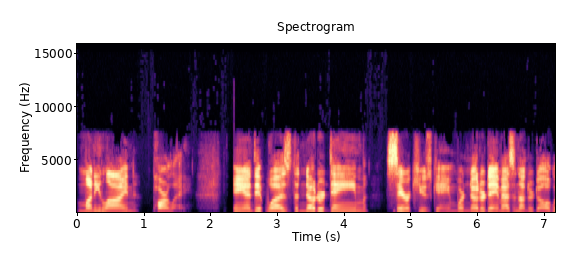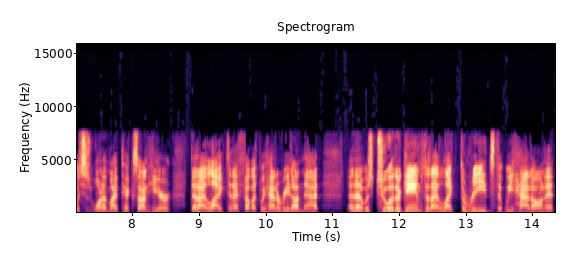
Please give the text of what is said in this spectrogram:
money line parlay, and it was the Notre Dame Syracuse game where Notre Dame as an underdog, which is one of my picks on here that I liked, and I felt like we had a read on that. And then it was two other games that I liked the reads that we had on it.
